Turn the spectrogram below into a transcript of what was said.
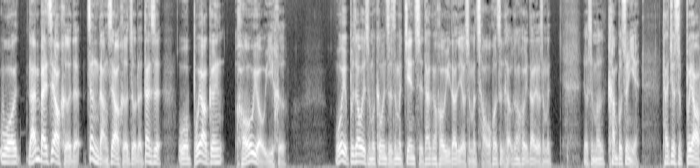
我蓝白是要合的，政党是要合作的，但是我不要跟侯友谊合。我也不知道为什么柯文哲这么坚持，他跟侯友宜到底有什么仇，或者跟侯友宜到底有什么有什么看不顺眼？他就是不要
